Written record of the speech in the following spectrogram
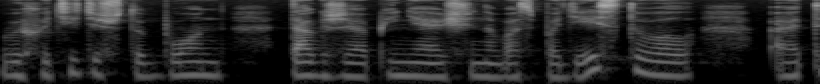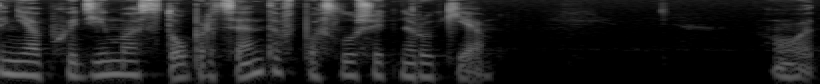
вы хотите, чтобы он также опьяняюще на вас подействовал, это необходимо 100% послушать на руке. Вот.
